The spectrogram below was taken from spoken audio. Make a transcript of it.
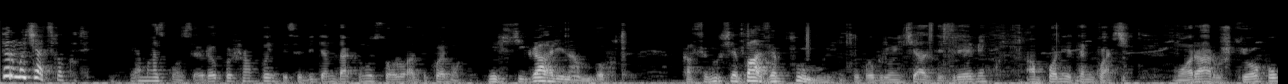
Pe urmă ce ați făcut? I-am ascuns răpă și am pânte să vedem dacă nu s-o luat după noi. Nici țigarii n-am băut, ca să nu se bază fumul. După vreun ceas de vreme, am pornit încoace. Morarul Șchiopu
